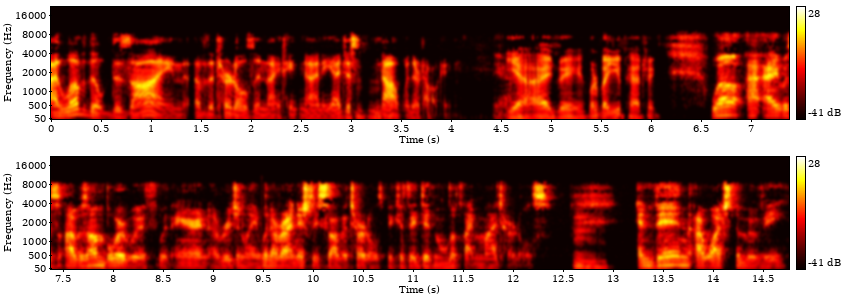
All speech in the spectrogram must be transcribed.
I love the design of the turtles in 1990. I just Mhm. not when they're talking. Yeah, I agree. What about you, Patrick? Well, I, I was I was on board with with Aaron originally whenever I initially saw the turtles because they didn't look like my turtles, Mm. and then I watched the movie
